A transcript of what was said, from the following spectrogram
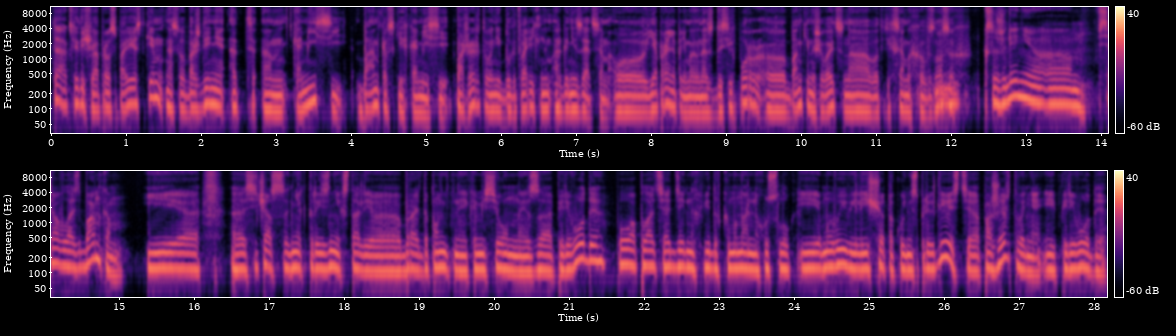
Так, следующий вопрос повестки. Освобождение от эм, комиссий, банковских комиссий, пожертвований благотворительным организациям. О, я правильно понимаю, у нас до сих пор э, банки наживаются на вот этих самых взносах? К сожалению, э, вся власть банкам и э, сейчас некоторые из них стали э, брать дополнительные комиссионные за переводы по оплате отдельных видов коммунальных услуг. И мы выявили еще такую несправедливость. Э, пожертвования и переводы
